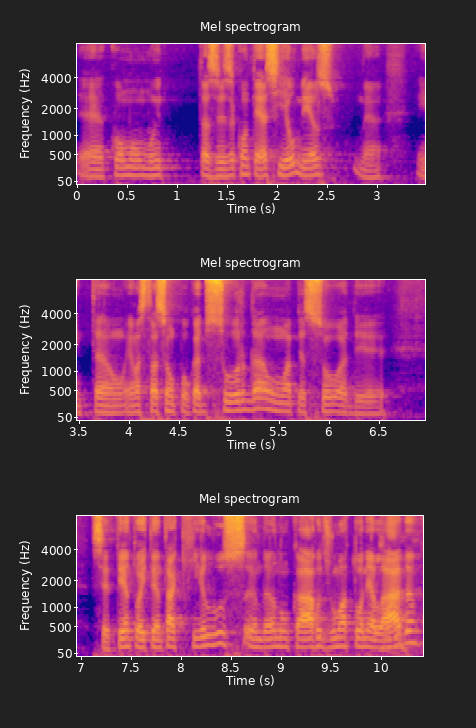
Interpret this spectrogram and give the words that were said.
é, como muitas vezes acontece, e eu mesmo. Né? Então, é uma situação um pouco absurda, uma pessoa de 70, 80 quilos andando num carro de uma tonelada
